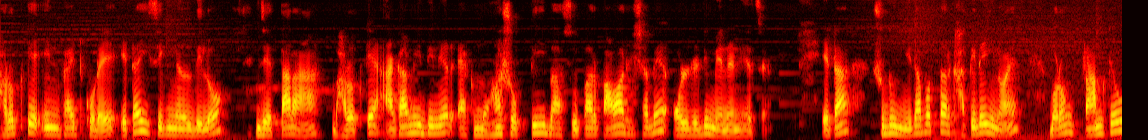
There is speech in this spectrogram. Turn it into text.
ভারতকে ইনভাইট করে এটাই সিগন্যাল দিল যে তারা ভারতকে আগামী দিনের এক মহাশক্তি বা সুপার পাওয়ার হিসাবে অলরেডি মেনে নিয়েছে। এটা শুধু নিরাপত্তার খাতিরেই নয়, বরং ট্রাম্পকেও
